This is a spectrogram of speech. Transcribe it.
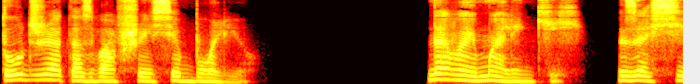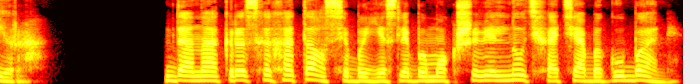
тут же отозвавшееся болью. «Давай, маленький, за Сира». Данак расхохотался бы, если бы мог шевельнуть хотя бы губами.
